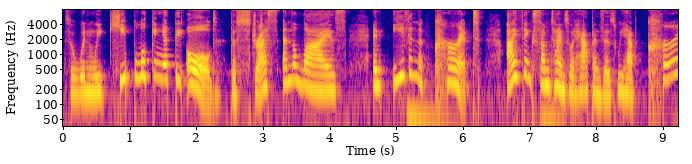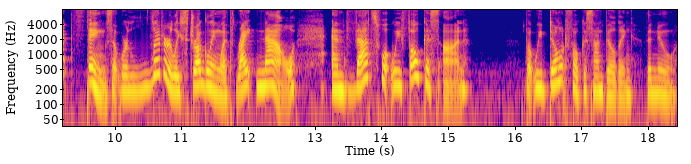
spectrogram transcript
So when we keep looking at the old, the stress and the lies, and even the current, I think sometimes what happens is we have current things that we're literally struggling with right now, and that's what we focus on, but we don't focus on building the new.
